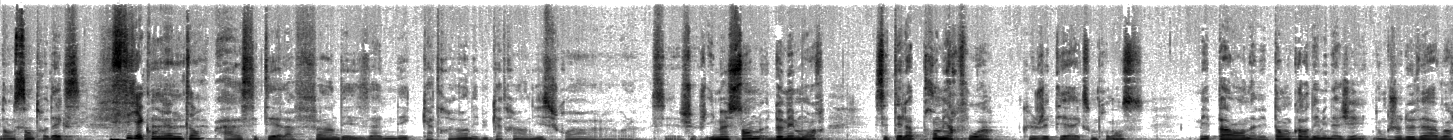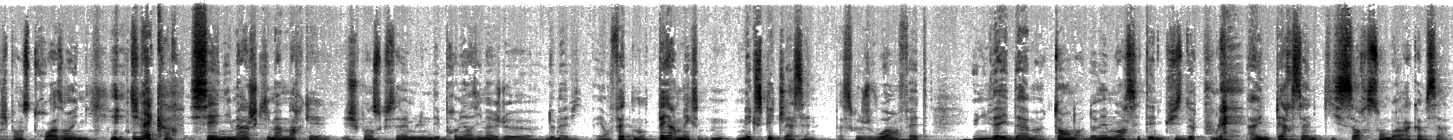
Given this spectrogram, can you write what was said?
dans le centre d'Aix. C'était il y a combien de temps bah, C'était à la fin des années 80, début 90, je crois. Euh, il me semble, de mémoire, c'était la première fois que j'étais à Aix-en-Provence. Mes parents n'avaient pas encore déménagé, donc je devais avoir, je pense, trois ans et demi. D'accord. C'est une image qui m'a marqué, et je pense que c'est même l'une des premières images de, ma vie. Et en fait, mon père m'explique la scène, parce que je vois en fait une vieille dame tendre, de mémoire c'était une cuisse de poulet, à une personne qui sort son bras comme ça,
